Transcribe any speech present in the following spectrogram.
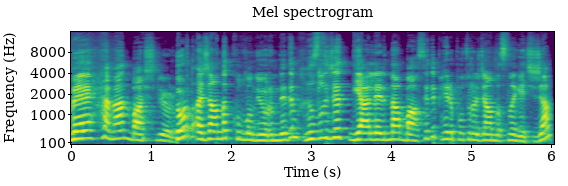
Ve hemen başlıyorum. 4 ajanda kullanıyorum dedim. Hızlıca diğerlerinden bahsedip Harry Potter ajandasına geçeceğim.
